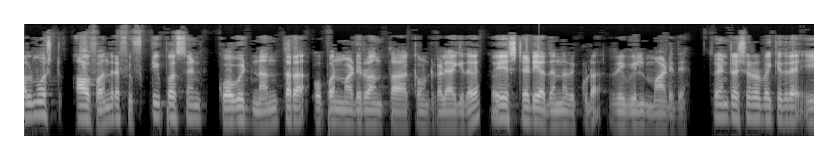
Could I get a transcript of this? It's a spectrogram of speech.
ಆಲ್ಮೋಸ್ಟ್ ಆಫ್ ಅಂದ್ರೆ ಫಿಫ್ಟಿ ಪರ್ಸೆಂಟ್ ಕೋವಿಡ್ ನಂತರ ಓಪನ್ ಮಾಡಿರುವಂತಹ ಅಕೌಂಟ್ ಗಳೇ ಆಗಿದಾವೆ. ಸ್ಟಡಿ ಅದನ್ನ ಕೂಡ ರಿವೀಲ್ ಮಾಡಿದೆ. ಸೊ ಇಂಟ್ರೆಸ್ಟ್ ಇರೋ ಬೇಕಿದ್ರೆ ಈ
